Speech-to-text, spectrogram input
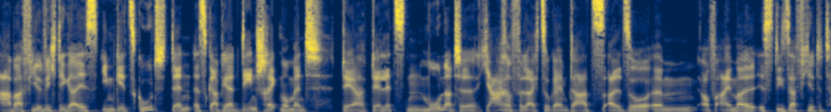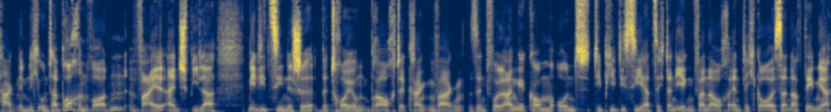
Aber viel wichtiger ist, ihm geht's gut, denn es gab ja den Schreckmoment der, der letzten Monate, Jahre vielleicht sogar im Darts. Also ähm, auf einmal ist dieser vierte Tag nämlich unterbrochen worden, weil ein Spieler medizinische Betreuung brauchte. Krankenwagen sind wohl angekommen und die PDC hat sich dann irgendwann auch endlich geäußert, nachdem ja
